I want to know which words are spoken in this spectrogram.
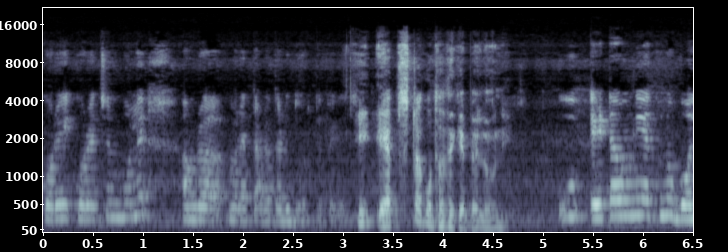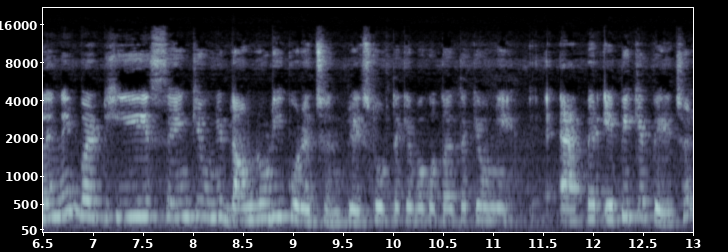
করে করেছেন বলে আমরা মানে তাড়াতাড়ি ধরতে পেরেছি। এই অ্যাপসটা কোথা থেকে পেল উনি? এটা উনি এখনও বলেননি বাট হি সেইং কি উনি ডাউনলোডই করেছেন প্লে স্টোর থেকে বা কোথায় থেকে উনি অ্যাপের এপিকে পেয়েছেন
